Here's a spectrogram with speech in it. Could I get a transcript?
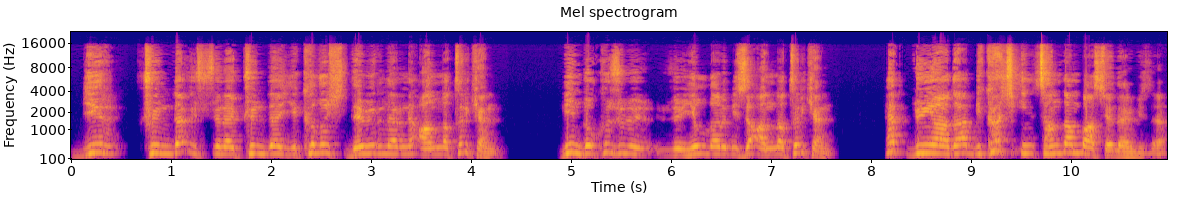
bir künde üstüne künde yıkılış devirlerini anlatırken 1900'lü yılları bize anlatırken hep dünyada birkaç insandan bahseder bize.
